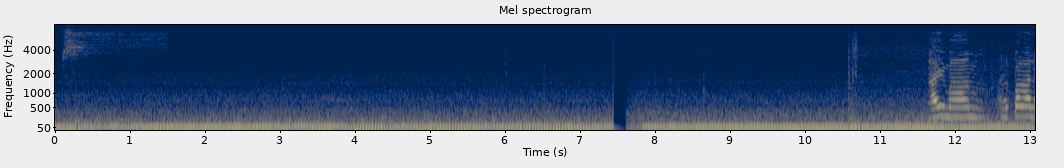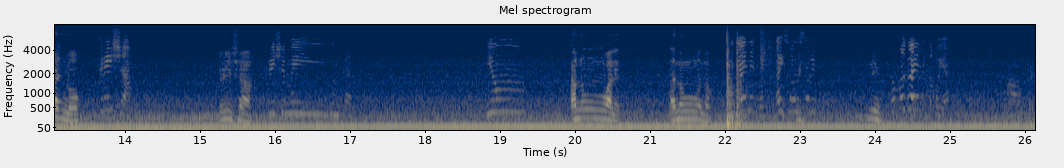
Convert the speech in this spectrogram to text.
Oops. Hi ma'am, ano pangalan mo? Krisha. Krisha. Krisha may bunkan. Yung Anong wallet? Anong ano? kagaya nito. Ay, sorry, sorry po. Ano yun? Yung kagaya nito, kuya. Ah, okay.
